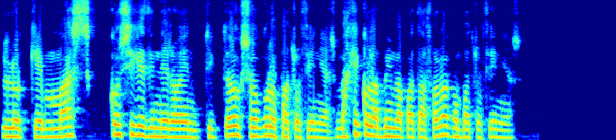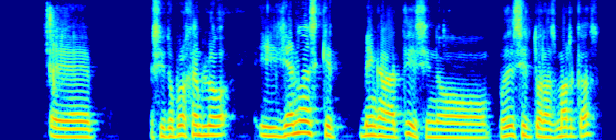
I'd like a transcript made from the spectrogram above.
lo que más consigues dinero en TikTok son con los patrocinios, más que con la misma plataforma, con patrocinios. Eh, si tú, por ejemplo, y ya no es que vengan a ti, sino puedes ir tú a las marcas,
